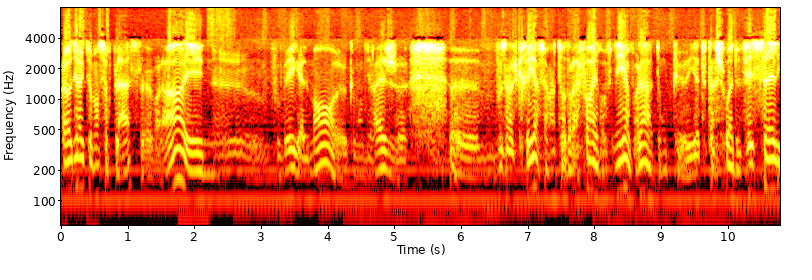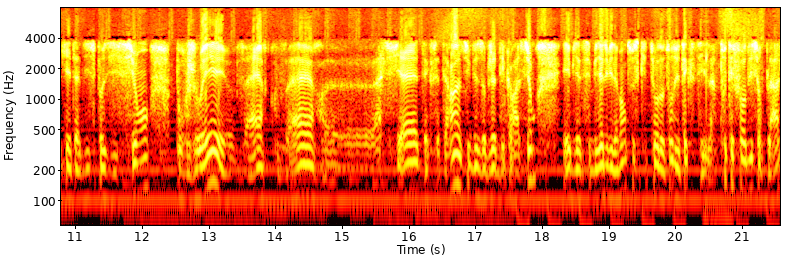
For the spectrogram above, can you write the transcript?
Alors directement sur place, voilà. Et vous pouvez également, comment dirais-je, vous inscrire, faire un tour dans la foire et revenir. Voilà. Donc il y a tout un choix de vaisselle qui est à disposition pour jouer, verre, couvert. Assiettes, etc., ainsi que des objets de décoration, et bien c'est bien évidemment tout ce qui tourne autour du textile. Tout est fourni sur place,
